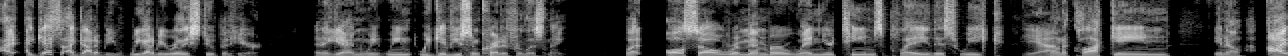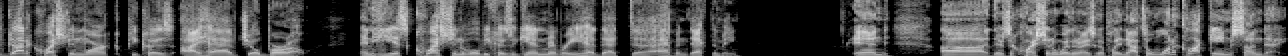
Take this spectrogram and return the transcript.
I, I guess I gotta be we gotta be really stupid here. And again, we we we give you some credit for listening. But also remember when your teams play this week. Yeah. One o'clock game you know, I've got a question mark because I have Joe Burrow, and he is questionable because again, remember he had that uh, appendectomy, and uh, there's a question of whether or not he's going to play. Now it's a one o'clock game Sunday,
